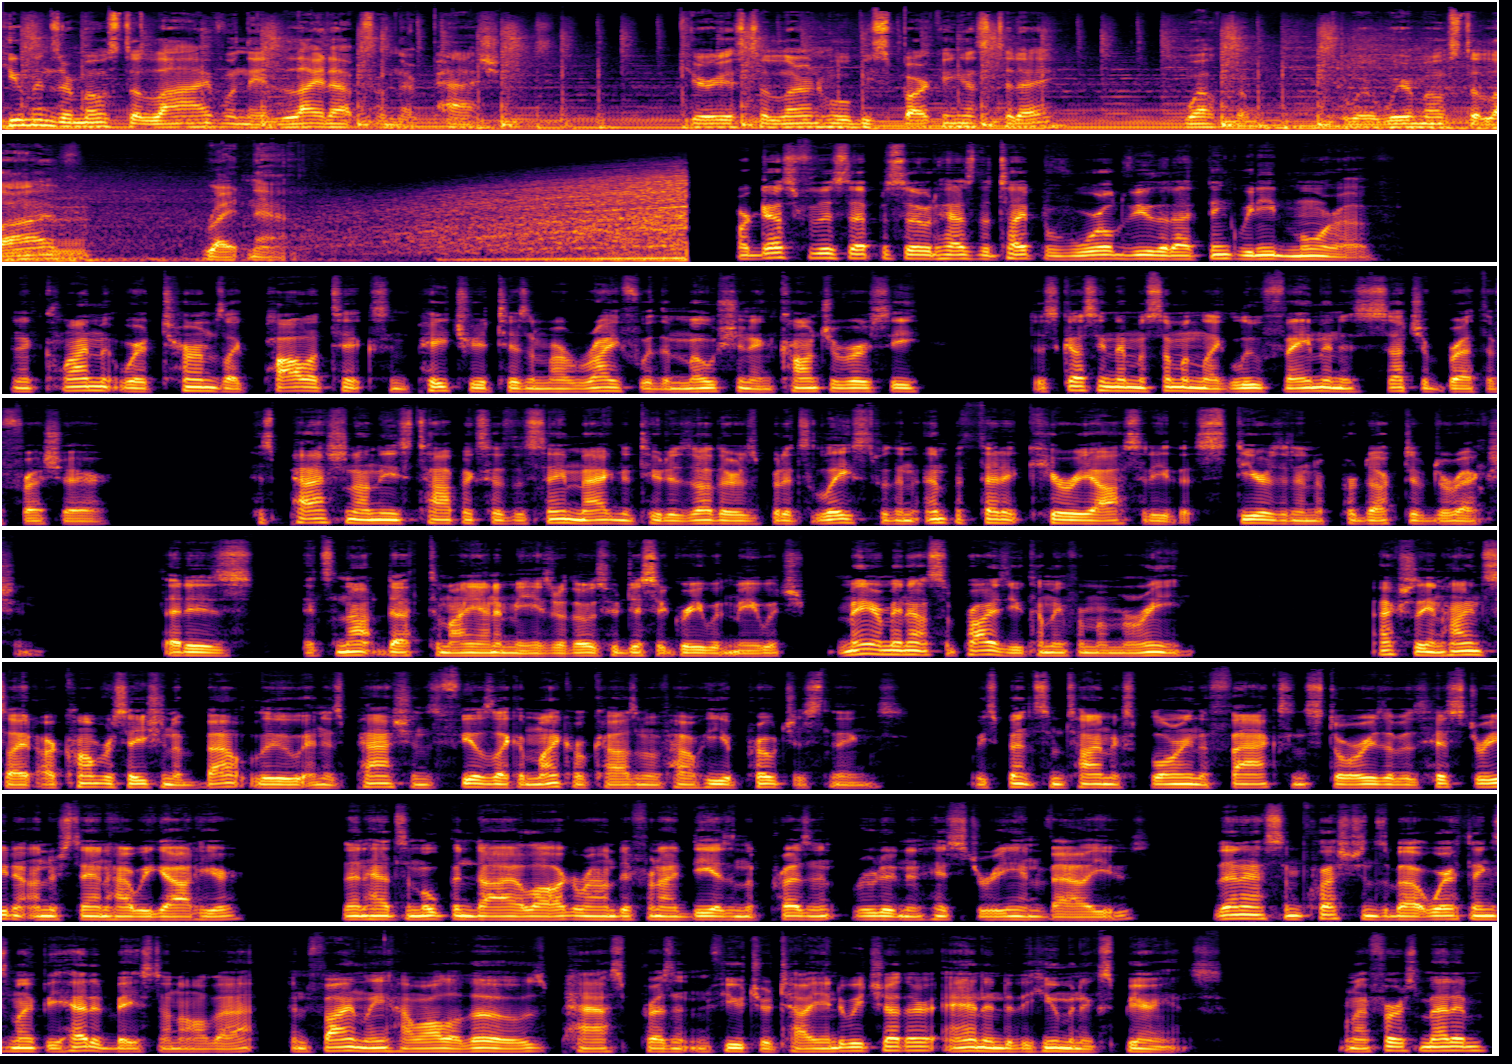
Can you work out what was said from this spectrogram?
Humans are most alive when they light up from their passions. Curious to learn who will be sparking us today? Welcome to where we're most alive right now. Our guest for this episode has the type of worldview that I think we need more of. In a climate where terms like politics and patriotism are rife with emotion and controversy, discussing them with someone like Lou Feynman is such a breath of fresh air. His passion on these topics has the same magnitude as others, but it's laced with an empathetic curiosity that steers it in a productive direction. That is, it's not death to my enemies or those who disagree with me, which may or may not surprise you coming from a Marine. Actually, in hindsight, our conversation about Lou and his passions feels like a microcosm of how he approaches things. We spent some time exploring the facts and stories of his history to understand how we got here, then had some open dialogue around different ideas in the present rooted in history and values. Then ask some questions about where things might be headed based on all that. And finally, how all of those, past, present, and future, tie into each other and into the human experience. When I first met him,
